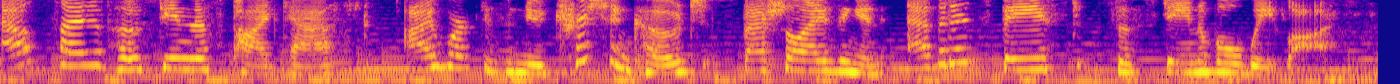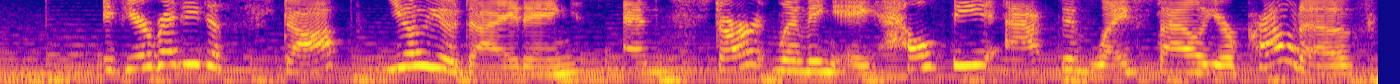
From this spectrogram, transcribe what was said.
Outside of hosting this podcast, I work as a nutrition coach specializing in evidence based, sustainable weight loss. If you're ready to stop yo yo dieting and start living a healthy, active lifestyle you're proud of,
